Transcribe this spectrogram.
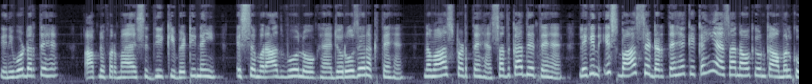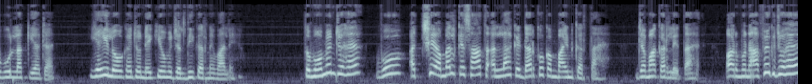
یعنی وہ ڈرتے ہیں؟ آپ نے فرمایا، صدیق کی بیٹی نہیں، اس سے مراد وہ لوگ ہیں جو روزے رکھتے ہیں، نماز پڑھتے ہیں، صدقہ دیتے ہیں، لیکن اس بات سے ڈرتے ہیں کہ کہیں ایسا نہ ہو کہ ان کا عمل قبول نہ کیا جائے۔ یہی لوگ ہیں جو نیکیوں میں جلدی کرنے والے ہیں۔ تو مومن جو ہے، وہ اچھے عمل کے ساتھ اللہ کے ڈر کو کمبائن کرتا ہے، جمع کر لیتا ہے۔ اور منافق جو ہے،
